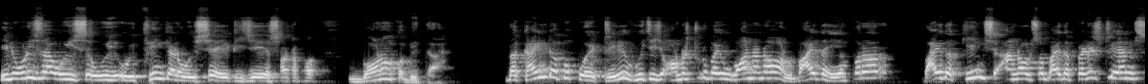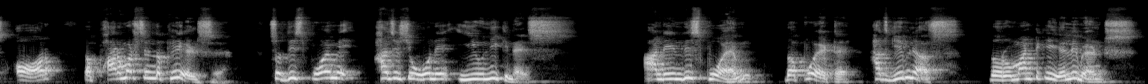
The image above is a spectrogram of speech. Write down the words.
In Odisha, we, say, we, we think and we say it is a sort of a Gana Kavita, the kind of poetry which is understood by one and all, by the emperor, by the kings, and also by the pedestrians or the farmers in the fields. So this poem has its own uniqueness. And in this poem, the poet has given us the romantic elements,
